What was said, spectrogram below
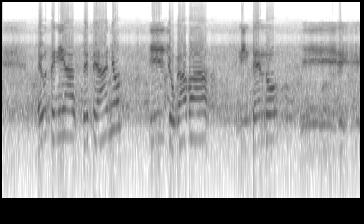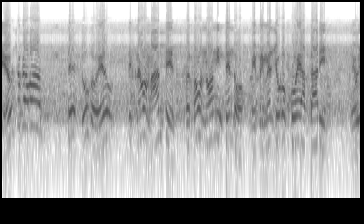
eu tinha sete anos e jogava Nintendo e eu jogava de tudo. Eu não, antes, perdão, não Nintendo. Meu primeiro jogo foi Atari. Eu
